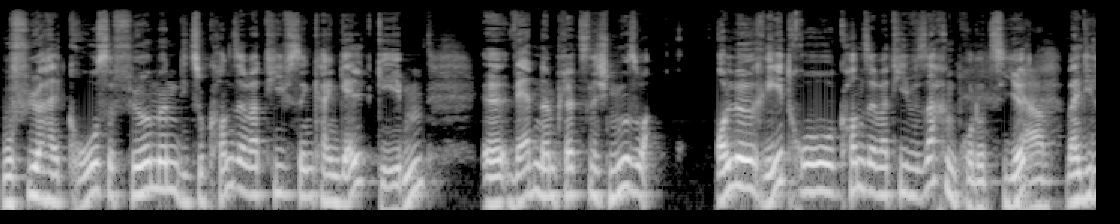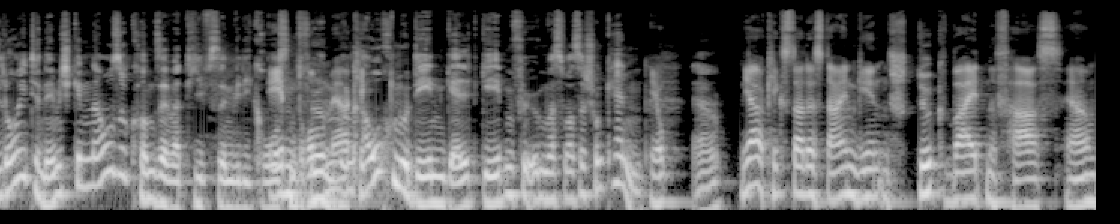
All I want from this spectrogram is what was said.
wofür halt große Firmen, die zu konservativ sind, kein Geld geben, äh, werden dann plötzlich nur so olle retro-konservative Sachen produziert, ja. weil die Leute nämlich genauso konservativ sind wie die großen Eben drum, Firmen ja. und auch nur denen Geld geben für irgendwas, was sie schon kennen. Jo. Ja. ja, Kickstarter ist dahingehend ein Stück weit eine Farce, ja,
